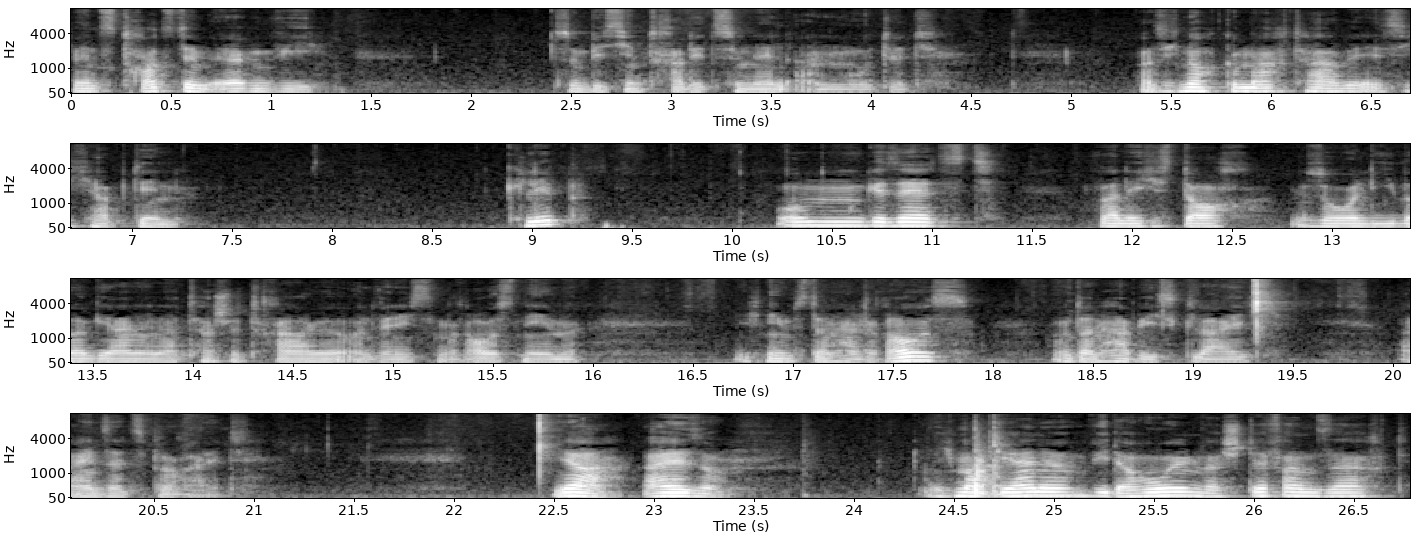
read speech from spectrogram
wenn es trotzdem irgendwie so ein bisschen traditionell anmutet. Was ich noch gemacht habe, ist, ich habe den Clip umgesetzt, weil ich es doch so lieber gerne in der Tasche trage und wenn ich es dann rausnehme, ich nehme es dann halt raus und dann habe ich es gleich einsatzbereit. Ja, also, ich mag gerne wiederholen, was Stefan sagt.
